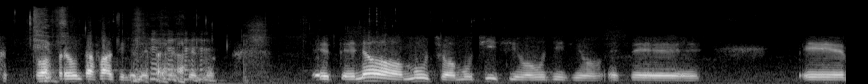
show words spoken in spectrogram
Todas preguntas fáciles me están haciendo. Este, no, mucho, muchísimo, muchísimo. Este, eh,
